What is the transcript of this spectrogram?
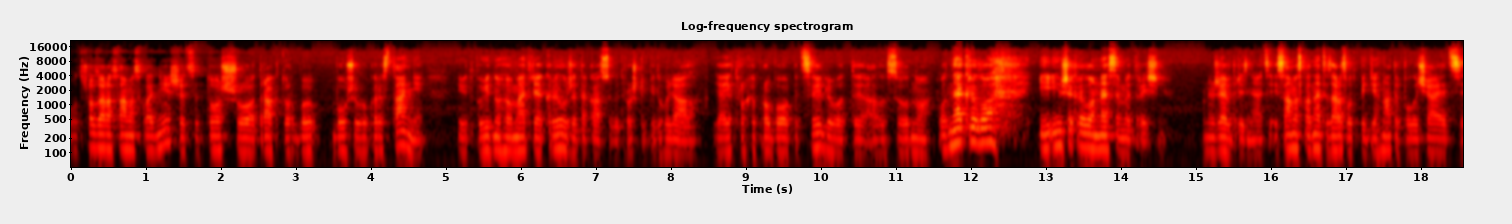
От що зараз саме складніше, це то, що трактор був, бувши в використанні, і відповідно геометрія крил вже така собі трошки підгуляла. Я їх трохи пробував підсилювати, але все одно. Одне крило і інше крило не симетричні. Вони вже відрізняються. І саме складне це зараз от підігнати, виходить,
